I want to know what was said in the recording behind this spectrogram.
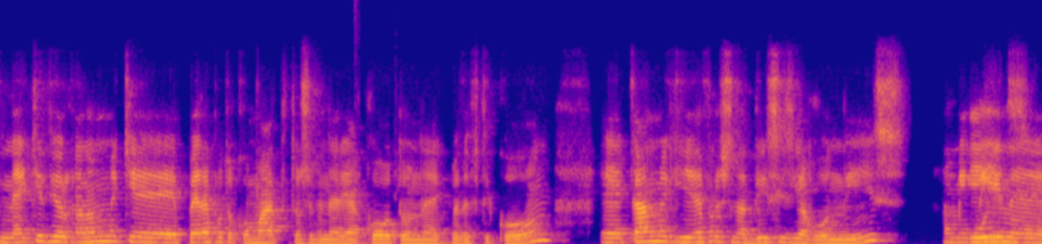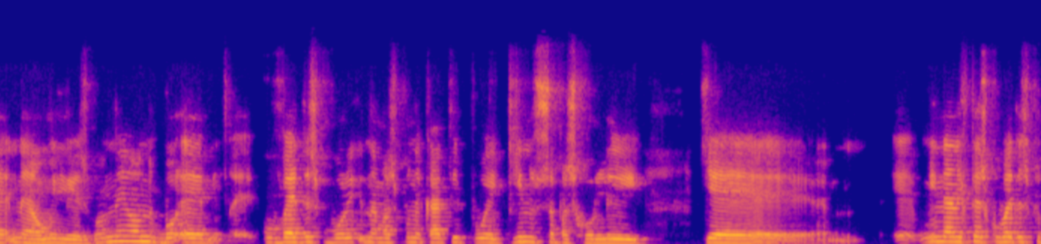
Ναι, και διοργανώνουμε και πέρα από το κομμάτι το σεμιναριακό των εκπαιδευτικών, ε, κάνουμε και διάφορε συναντήσεις για γονείς που Ομιλίες. είναι ναι, ομιλίες γονέων, μπο- ε, ε, κουβέντες που μπορεί να μας πούνε κάτι που εκείνους τους απασχολεί και ε, είναι ανοιχτές κουβέντες που,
